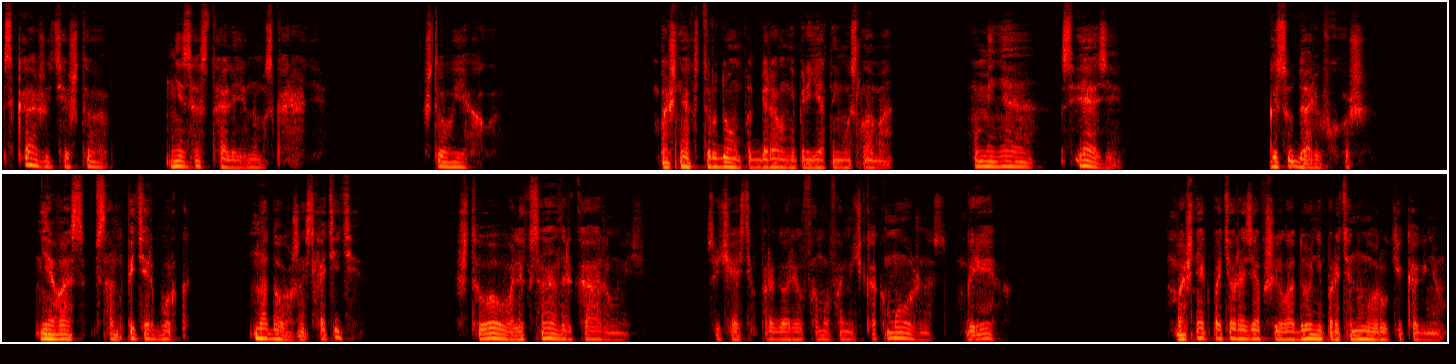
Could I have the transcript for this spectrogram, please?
«Скажите, что не застали ее на маскараде, что уехала». Башняк с трудом подбирал неприятные ему слова. «У меня связи. Государю вхож. Я вас в Санкт-Петербург на должность хотите?» «Что вы, Александр Карлович?» С участием проговорил Фома Фомич. «Как можно-с? Грех». Башняк потер озябшие ладони, протянул руки к огню.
